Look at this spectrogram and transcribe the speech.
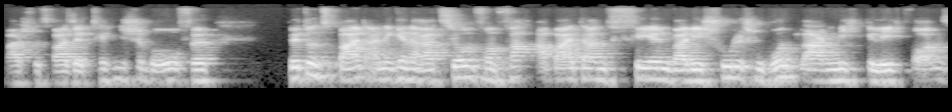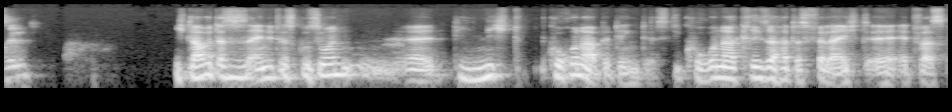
beispielsweise technische Berufe. Wird uns bald eine Generation von Facharbeitern fehlen, weil die schulischen Grundlagen nicht gelegt worden sind? Ich glaube, das ist eine Diskussion, äh, die nicht Corona-bedingt ist. Die Corona-Krise hat es vielleicht äh, etwas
